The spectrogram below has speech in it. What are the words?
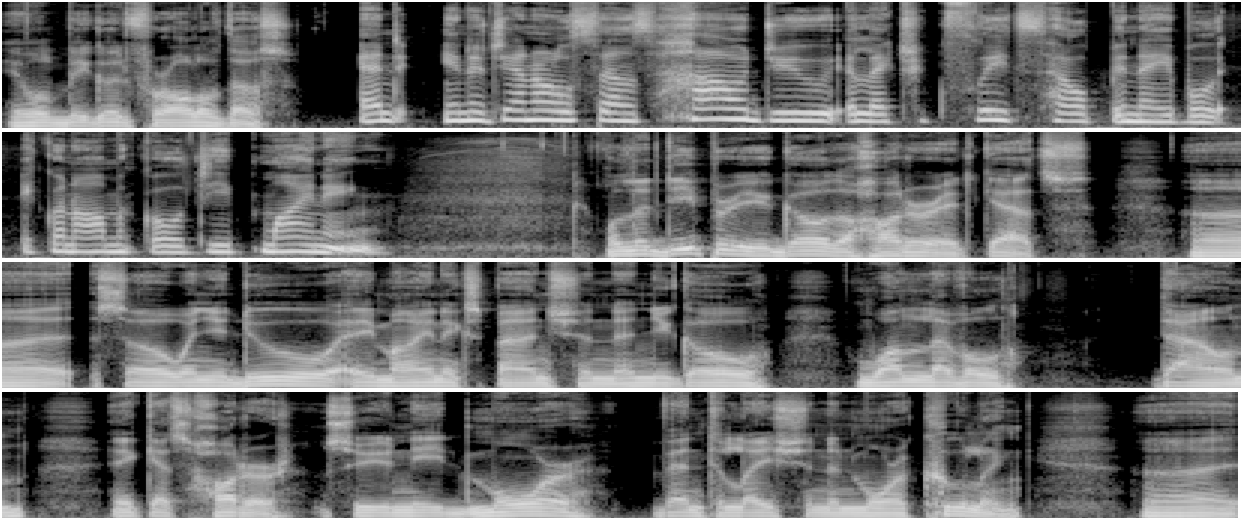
it will be good for all of those. And in a general sense, how do electric fleets help enable economical deep mining? Well, the deeper you go, the hotter it gets. Uh, so when you do a mine expansion and you go one level down, it gets hotter. So you need more ventilation and more cooling. Uh,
